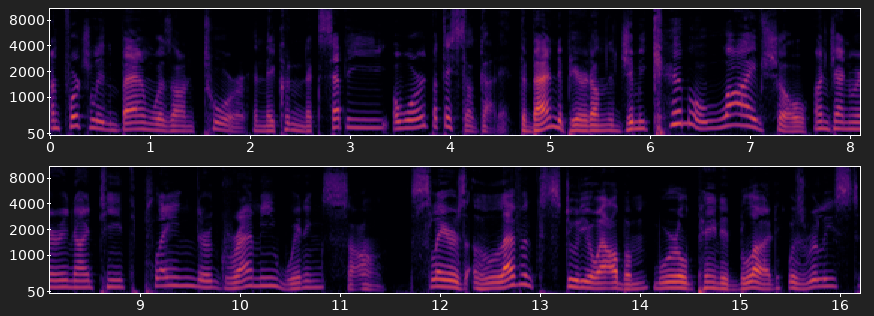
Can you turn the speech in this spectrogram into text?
Unfortunately, the band was on tour and they couldn't accept the award, but they still got it. The band appeared on the Jimmy Kimmel Live show on January 19th, playing their Grammy winning song. Slayer's 11th studio album, World Painted Blood, was released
